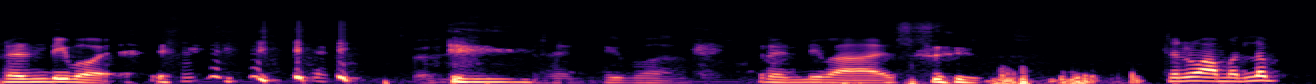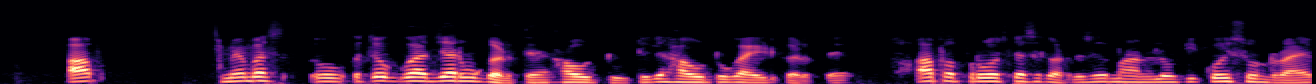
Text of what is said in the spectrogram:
रंडी बॉय रंडी बॉय रंडी बास चलो आप मतलब आप मैं बस तो यार वो करते हैं हाउ टू ठीक है? हाउ टू गाइड करते हैं। आप अप्रोच कैसे करते हैं? मान लो कि कोई सुन रहा है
